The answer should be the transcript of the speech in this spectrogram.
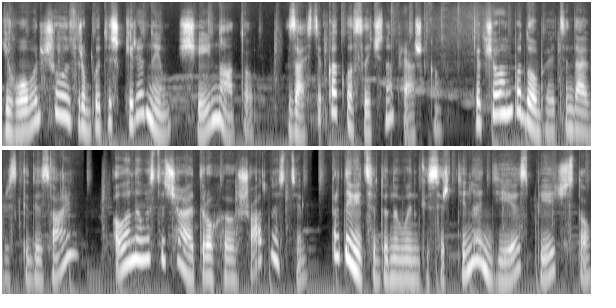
його вирішили зробити шкіряним, ще й НАТО. Застібка класична пряжка. Якщо вам подобається дайверський дизайн, але не вистачає трохи ошатності, придивіться до новинки Certina DS PH100.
